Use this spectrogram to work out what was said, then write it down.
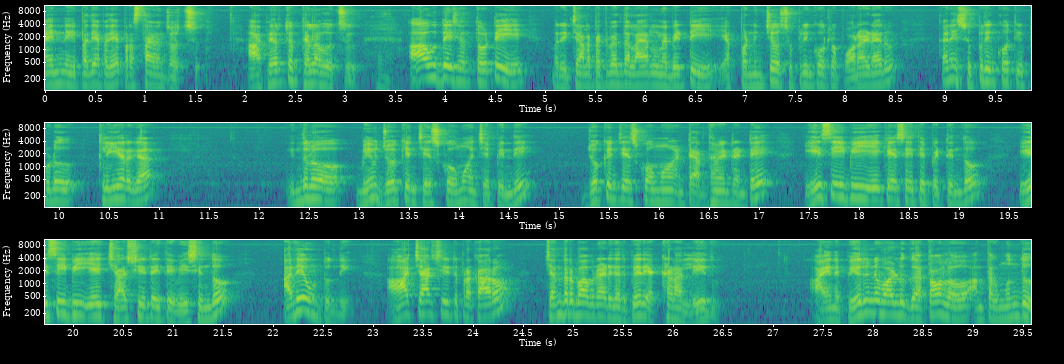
ఆయన్ని పదే పదే ప్రస్తావించవచ్చు. ఆ పేరుతో పిలవచ్చు. ఆ ఉద్దేశంతో మరి చాలా పెద్ద పెద్ద లాయర్లను పెట్టి ఎప్పటి నుంచో సుప్రీంకోర్టులో పోరాడారు. కానీ సుప్రీంకోర్టు ఇప్పుడు క్లియర్గా ఇందులో మేము జోక్యం చేసుకోము అని చెప్పింది. జోక్యం చేసుకోము అంటే అర్థం ఏంటంటే ఏసీబీ ఏ కేసు అయితే పెట్టిందో ఏసీబీ ఏ ఛార్జ్షీట్ అయితే వేసిందో అదే ఉంటుంది. ఆ ఛార్జ్షీట్ ప్రకారం చంద్రబాబు నాయుడు గారి పేరు ఎక్కడా లేదు. ఆయన పేరుని వాళ్ళు గతంలో అంతకుముందు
